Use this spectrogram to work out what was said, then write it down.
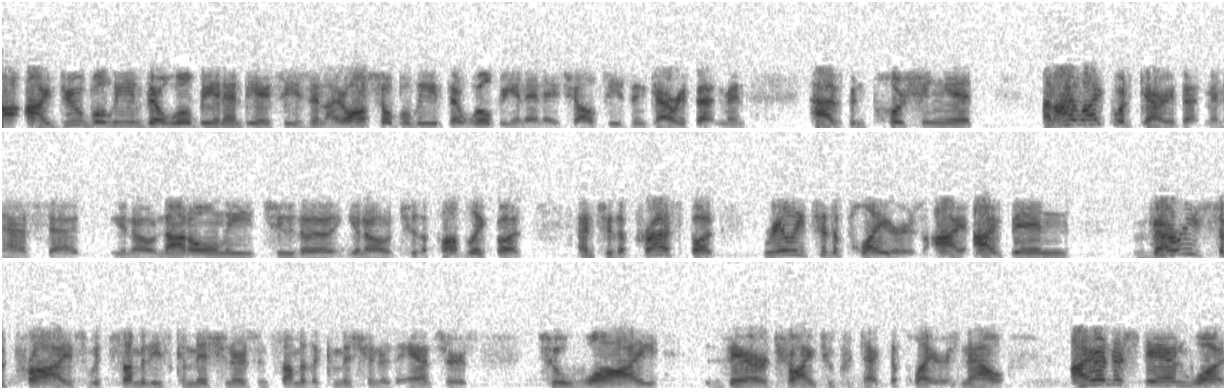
I do believe there will be an NBA season. I also believe there will be an NHL season. Gary Bettman has been pushing it, and I like what Gary Bettman has said. You know, not only to the you know to the public, but and to the press, but really to the players. I I've been very surprised with some of these commissioners and some of the commissioners' answers to why they're trying to protect the players. Now, I understand what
